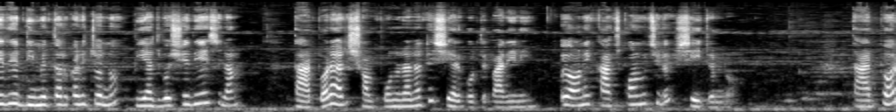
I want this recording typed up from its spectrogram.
এদিকে ডিমের তরকারির জন্য পেঁয়াজ বসিয়ে দিয়েছিলাম, তারপর আর সম্পূর্ণ রান্নাটা শেয়ার করতে পারিনি। ওই অনেক কাজকর্ম ছিল সেই জন্য। তারপর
